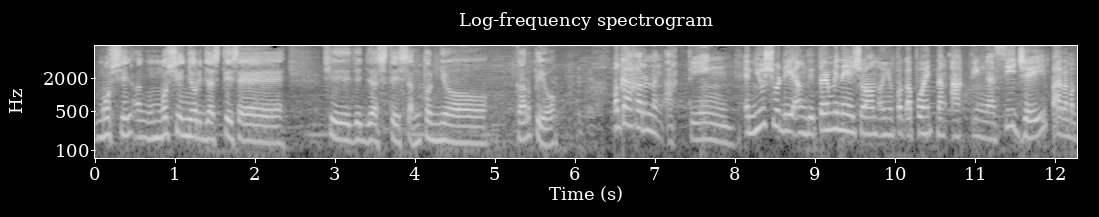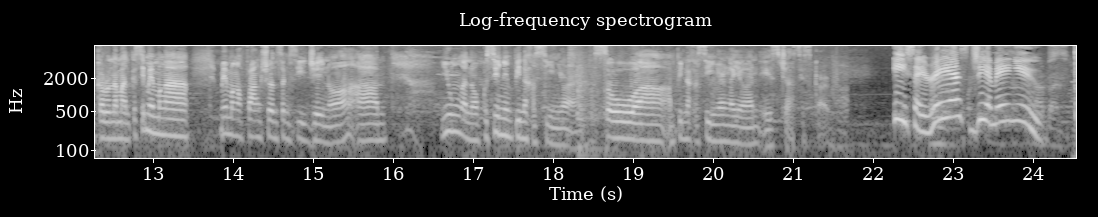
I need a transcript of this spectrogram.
most ang most senior justice eh, si Justice Antonio Carpio magkakaroon ng acting. And usually, ang determination o yung pag-appoint ng acting uh, CJ para magkaroon naman, kasi may mga may mga functions ang CJ, no? Um, yung ano, kung sino yung pinaka-senior. So, uh, ang pinaka-senior ngayon is Justice Carbo. Isay Reyes, GMA News.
